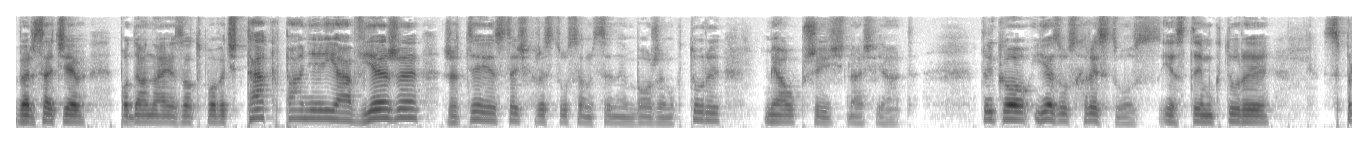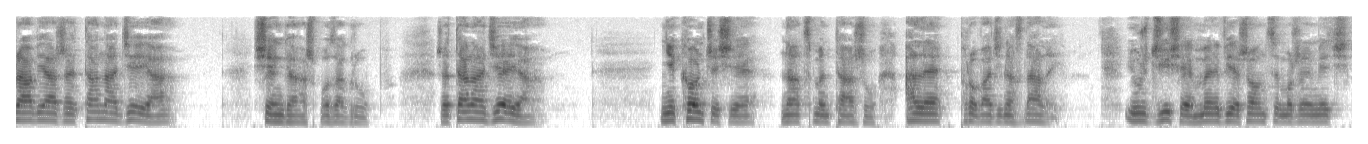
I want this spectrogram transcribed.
wersecie podana jest odpowiedź: Tak, Panie, ja wierzę, że Ty jesteś Chrystusem, Synem Bożym, który miał przyjść na świat. Tylko Jezus Chrystus jest tym, który sprawia, że ta nadzieja sięga aż poza grób, że ta nadzieja nie kończy się na cmentarzu, ale prowadzi nas dalej. Już dzisiaj my, wierzący, możemy mieć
